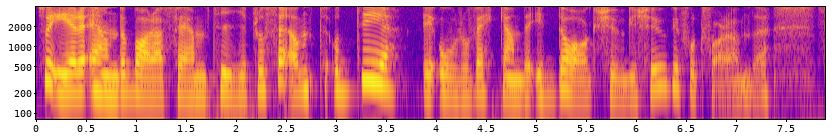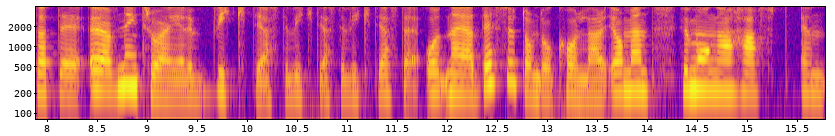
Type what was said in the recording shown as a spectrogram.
så är det ändå bara 5-10 procent. Och det är oroväckande idag, 2020 fortfarande. Så att eh, övning tror jag är det viktigaste, viktigaste, viktigaste. Och när jag dessutom då kollar, ja men hur många har haft en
